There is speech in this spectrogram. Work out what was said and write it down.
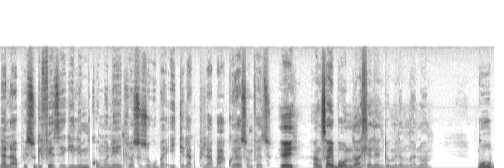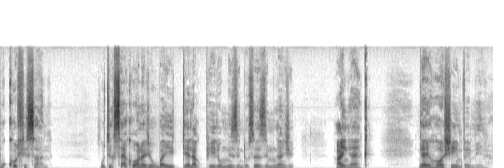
nalapho isuke ifezekile imigomo nezinhloso zokuba idela kuphela bakho yazwa mfethu Hey, angisayiboni kahle lento mina mngani wami. Kuba ukukhohlisana. Uthi kusekhona nje kuba yidela kuphila uma izinto sezimi kanje. Hayi ngeke. Ngiyayihosha imfe mina.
